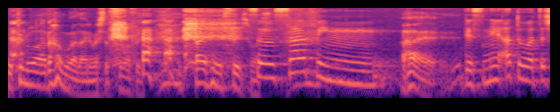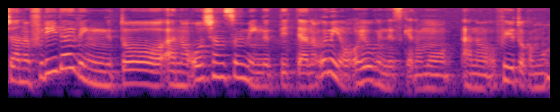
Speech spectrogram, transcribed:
僕のアラームが鳴りました。すみません。大変失礼しまそうしサーフィンたはい。ですね。あと私あのフリーダイビングとあのオーシャンスイミングって言ってあの海を泳ぐんですけどもあの冬とかも。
